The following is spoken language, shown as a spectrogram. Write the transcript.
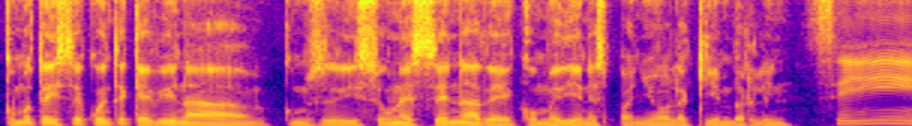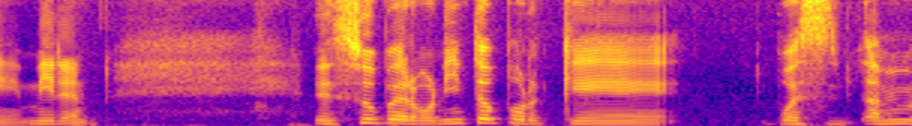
cómo te diste cuenta que había una, ¿cómo se dice? Una escena de comedia en español aquí en Berlín. Sí, miren, es súper bonito porque, pues, a mí,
